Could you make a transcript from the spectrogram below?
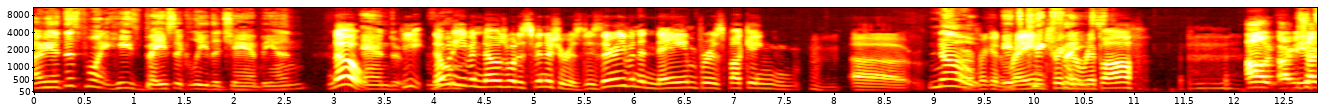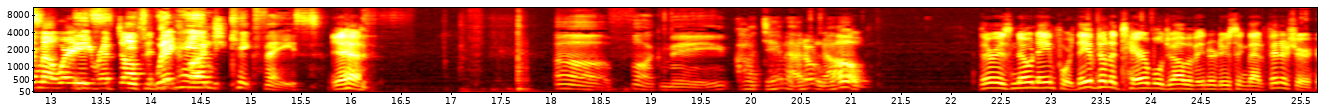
I mean, at this point, he's basically the champion. No, And he nobody Ro- even knows what his finisher is. Is there even a name for his fucking uh No, freaking rain trigger face. ripoff? oh, are you It's- talking about where he ripped off it's the whip dick hand punch? kick face. Yeah. Oh fuck me. Oh damn it! I don't know. There is no name for it. They have done a terrible job of introducing that finisher.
